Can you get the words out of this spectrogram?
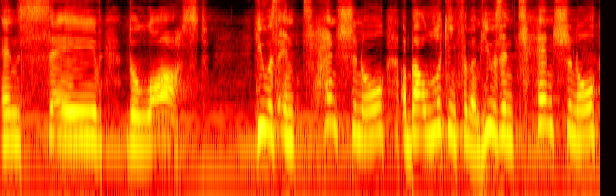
and save the lost. He was intentional about looking for them. He was intentional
